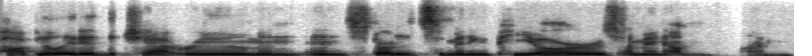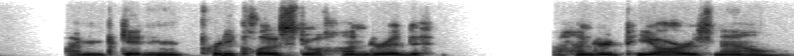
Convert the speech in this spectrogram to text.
populated the chat room and, and started submitting PRs. I mean, I'm I'm I'm getting pretty close to 100 100 PRs now,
